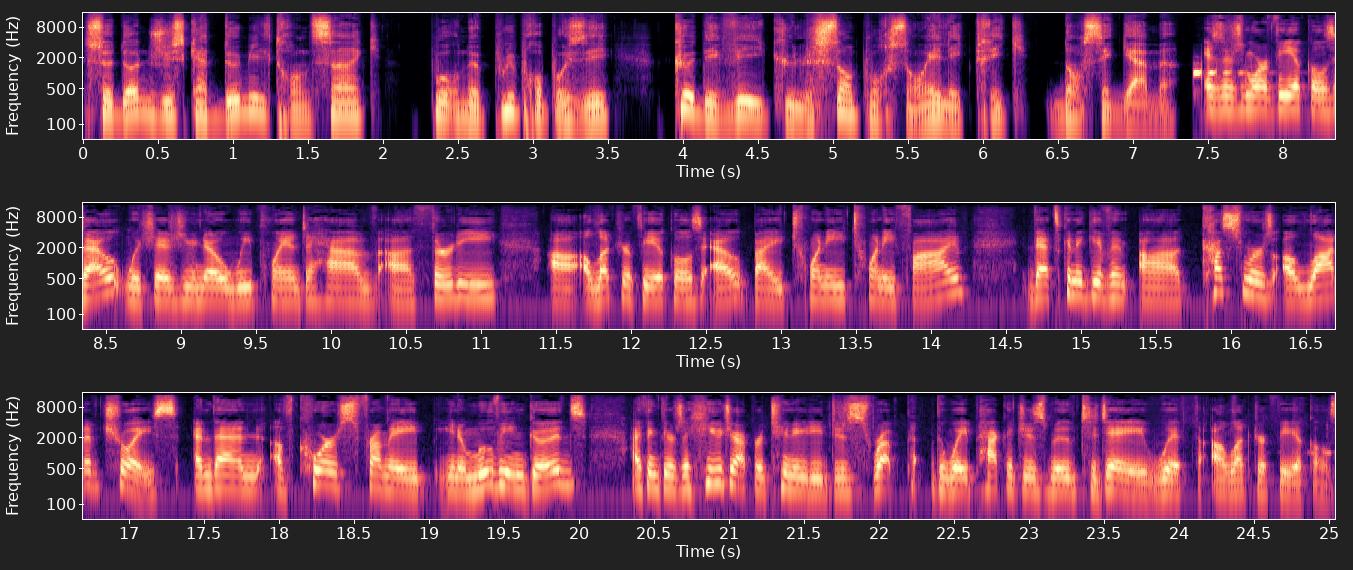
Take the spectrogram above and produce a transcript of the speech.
se donne jusqu'à 2035 pour ne plus proposer que des véhicules 100% électriques dans ses gammes. As there's more vehicles out, which as you know, we plan to have uh, 30 uh, electric vehicles out by 2025. That's going to give uh, customers a lot of choice. And then, of course, from a you know moving goods, I think there's a huge opportunity to disrupt the way packages move today with electric vehicles.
